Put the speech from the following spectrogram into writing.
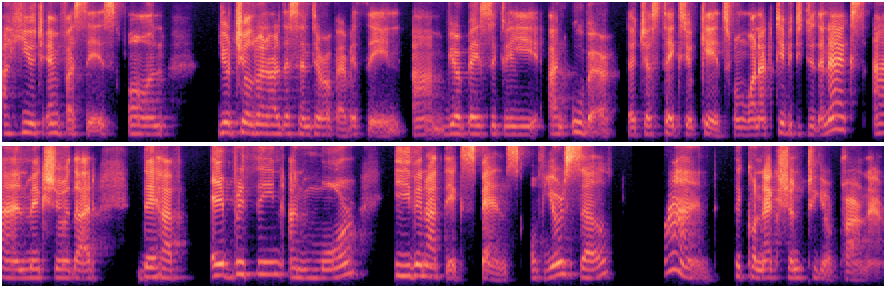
a huge emphasis on your children are the center of everything. Um, you're basically an Uber that just takes your kids from one activity to the next and make sure that they have everything and more, even at the expense of yourself and the connection to your partner.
